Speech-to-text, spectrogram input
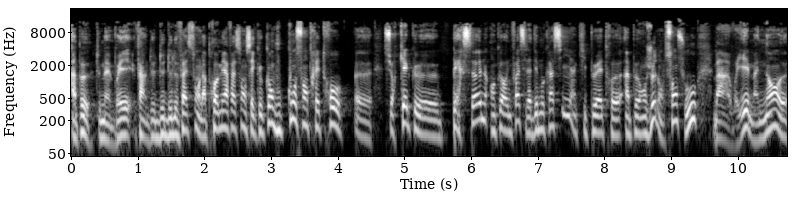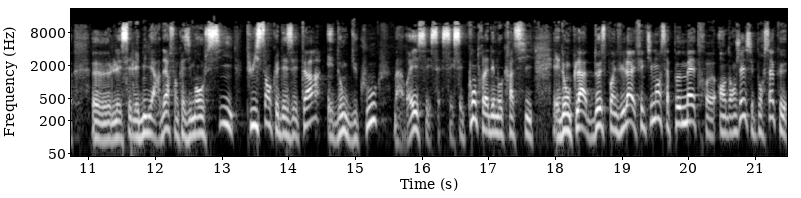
Un peu, tout de même. Vous voyez, enfin, de deux façons. La première façon, c'est que quand vous concentrez trop euh, sur quelques personnes, encore une fois, c'est la démocratie hein, qui peut être euh, un peu en jeu, dans le sens où, ben, vous voyez, maintenant, euh, les, les, milliardaires sont quasiment aussi puissants que des États, et donc, du coup, ben, vous voyez, c'est contre la démocratie. Et donc là, de ce point de vue-là, effectivement, ça peut mettre en danger. C'est pour ça que,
